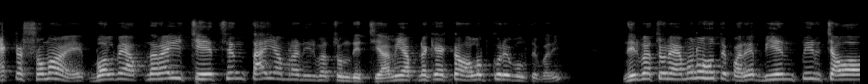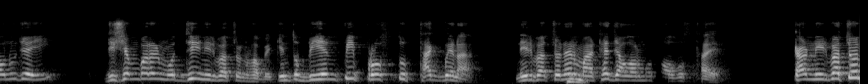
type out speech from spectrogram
একটা সময় বলবে আপনারাই চেয়েছেন তাই আমরা নির্বাচন দিচ্ছি। আমি আপনাকে একটা অলপ করে বলতে পারি। নির্বাচন এমনও হতে পারে বিএনপির চাওয়া অনুযায়ী ডিসেম্বরের মধ্যেই নির্বাচন হবে কিন্তু বিএনপি প্রস্তুত থাকবে না নির্বাচনের মাঠে যাওয়ার মতো অবস্থায়। কারণ নির্বাচন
